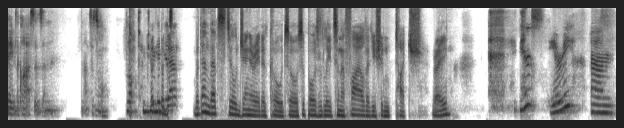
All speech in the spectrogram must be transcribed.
name the classes, and that's it's not, not too But, but then, but then that's still generated code. So supposedly it's in a file that you shouldn't touch, right? In theory, um,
